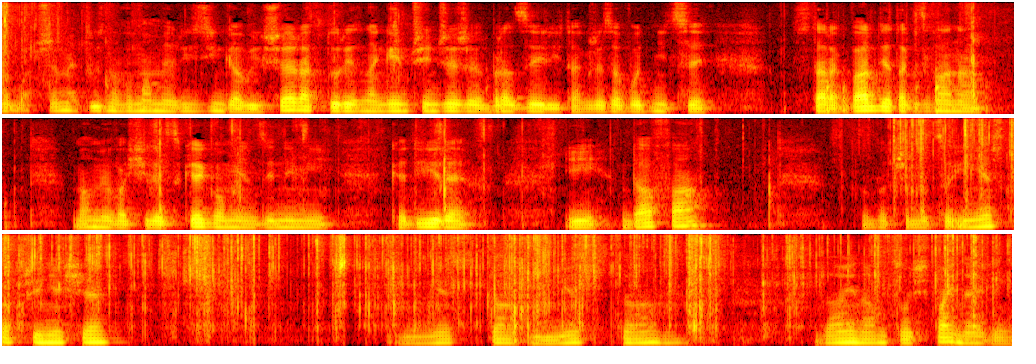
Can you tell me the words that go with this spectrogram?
Zobaczymy, tu znowu mamy Rizinga Wilshera, który jest na Game Changerze w Brazylii, także zawodnicy Stara Gwardia tak zwana. Mamy Wasilewskiego, między innymi Kedire i Dafa. Zobaczymy co Iniesta przyniesie. Iniesta, Iniesta. Daj nam coś fajnego.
